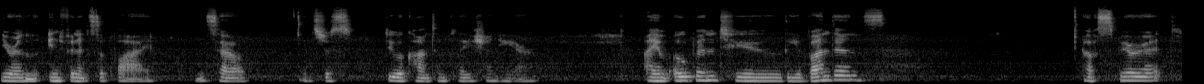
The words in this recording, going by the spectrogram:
You're in infinite supply. And so let's just do a contemplation here. I am open to the abundance of spirit.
